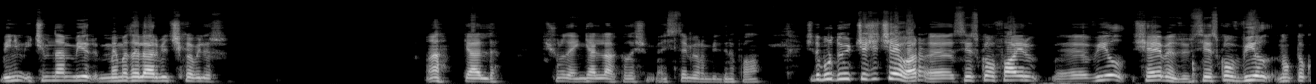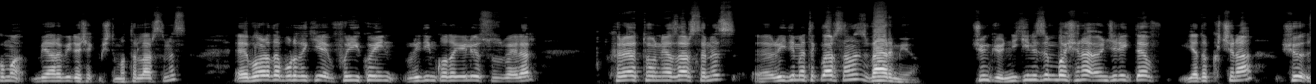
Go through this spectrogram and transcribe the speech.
Benim içimden bir Mehmet Ali Erbil çıkabilir. Heh geldi. Şunu da engelle arkadaşım. Ben istemiyorum bildiğini falan. Şimdi burada 3 çeşit şey var. E, CSGO Fire Wheel şeye benziyor. CSGOWheel.com'a bir ara video çekmiştim hatırlarsınız. E, bu arada buradaki free coin redeem koda geliyorsunuz beyler. Creator yazarsanız e, redeem'e tıklarsanız vermiyor. Çünkü nickinizin başına öncelikle ya da kıçına şu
